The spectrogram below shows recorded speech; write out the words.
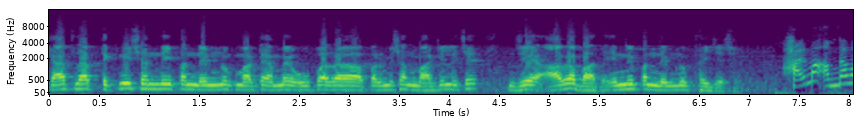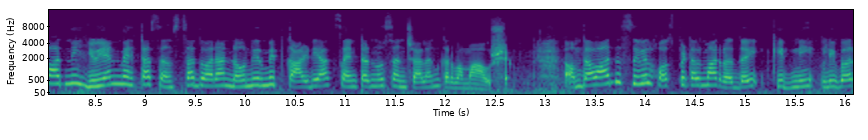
કેથ લેબ ટેકનિશિયનની પણ નિમણૂક માટે અમે ઉપર પરમિશન માગેલી છે, જે આવ્યા બાદ એની પણ નિમણૂક થઈ જશે. હાલમાં અમદાવાદની યુએન મહેતા સંસ્થા દ્વારા નવનિર્મિત કાર્ડિયાક સેન્ટરનું સંચાલન કરવામાં આવશે. અમદાવાદ સિવિલ હોસ્પિટલમાં હૃદય, કિડની, લીવર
